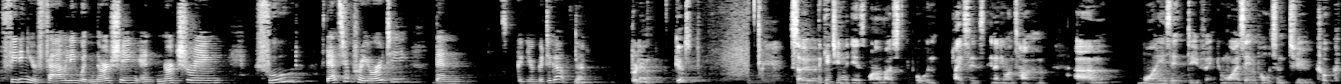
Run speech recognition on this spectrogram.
feeding your family with nourishing and nurturing food, if that's your priority, then it's good, you're good to go. Yeah. Brilliant. Good. So the kitchen is one of the most important places in anyone's home. Um, why is it, do you think? And why is it important to cook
